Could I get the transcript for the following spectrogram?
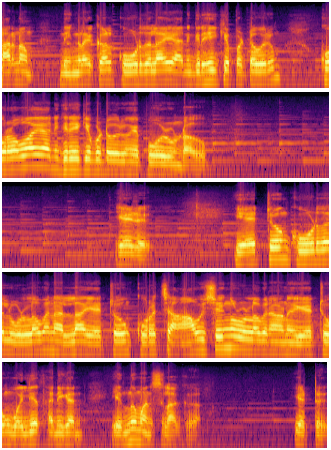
കാരണം നിങ്ങളെക്കാൾ കൂടുതലായി അനുഗ്രഹിക്കപ്പെട്ടവരും കുറവായി അനുഗ്രഹിക്കപ്പെട്ടവരും എപ്പോഴും ഉണ്ടാകും. ഏഴ്. ഏറ്റവും കൂടുതൽ ഉള്ളവനല്ല ഏറ്റവും കുറച്ച് ആവശ്യങ്ങളുള്ളവനാണ് ഏറ്റവും വലിയ ധനികൻ എന്ന് മനസ്സിലാക്കുക. എട്ട്.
